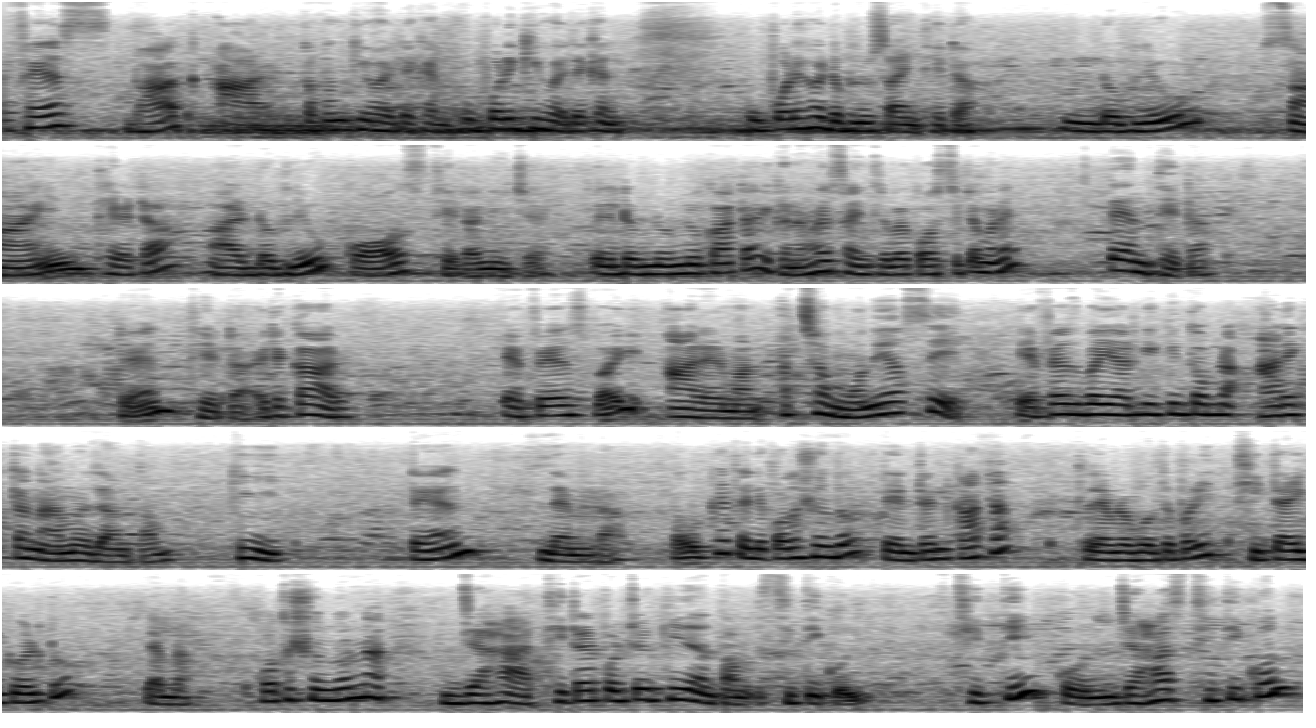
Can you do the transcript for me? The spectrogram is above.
এফএস ভাগ আর, তখন কি হয় দেখেন, উপরে কি হয় দেখেন, উপরে হয় W sine theta W sine theta আর ডব্লিউ কস থেটা নিচে। তো ডব্লিউ ডব্লিউ কাটা, এখানে হয় sine theta by cos theta মানে টেন থেটা টেন থেটা এটা কার? এফ এস বাই আর এর মান। আচ্ছা মনে আছে? এফ এস বাই আরকে কিন্তু আমরা আরেকটা নামও জানতাম। কি? টেন ল্যামডা ওকে, তাহলে কত সুন্দর? টেন টেন কাটা, তাহলে আমরা বলতে পারি থিটা ইকুয়াল টু ল্যামডা কত সুন্দর না? যাহা থিটার পরিচয় কী জানতাম? স্থিতিকোণ স্থিতিকোণ যাহা স্থিতিকোণ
